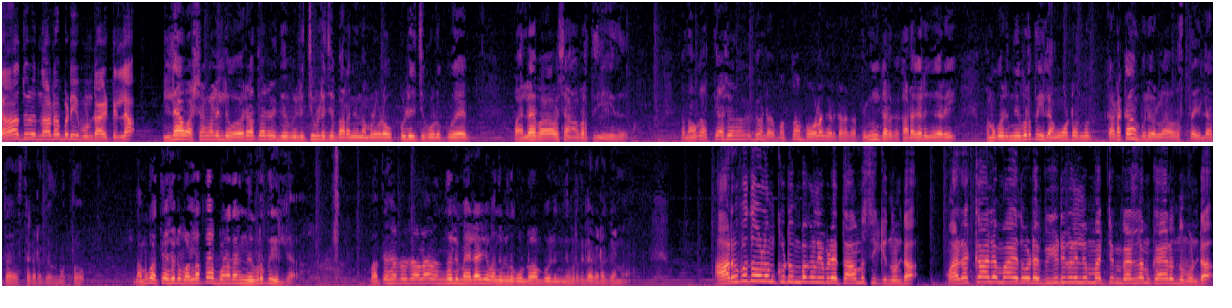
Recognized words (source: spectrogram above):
യാതൊരു നടപടിയും ഉണ്ടായിട്ടില്ല. എല്ലാ വർഷങ്ങളിലും ഓരോരുത്തരും ഇത് വിളിച്ച് വിളിച്ച് പറഞ്ഞ് നമ്മളിവിടെ ഒപ്പിടിച്ച് കൊടുക്കുകയും പല പ്രാവശ്യം ആവർത്തി ചെയ്ത്. അപ്പോൾ നമുക്ക് അത്യാവശ്യം ഇതുണ്ട്. മൊത്തം പോള കയറി കിടക്കാം തിങ്ങി കിടക്കാം കടകൾ കയറി നമുക്കൊരു നിവൃത്തിയില്ല. അങ്ങോട്ടൊന്നും കിടക്കാൻ പോലും ഉള്ള അവസ്ഥ ഇല്ലാത്ത അവസ്ഥ കിടക്കുന്നത് മൊത്തം. നമുക്ക് അത്യാവശ്യം വള്ളത്തെ പോണതിന് നിവൃത്തിയില്ല. അത്യാവശ്യം ഒരാളെ എന്തെങ്കിലും മേലാഴി വന്നിരുന്ന് കൊണ്ടുപോകാൻ പോലും നിവൃത്തിയില്ല കിടക്കണം. അറുപതോളം കുടുംബങ്ങൾ ഇവിടെ താമസിക്കുന്നുണ്ട്. മഴക്കാലമായതോടെ വീടുകളിലും മറ്റും വെള്ളം കയറുന്നുമുണ്ട്.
